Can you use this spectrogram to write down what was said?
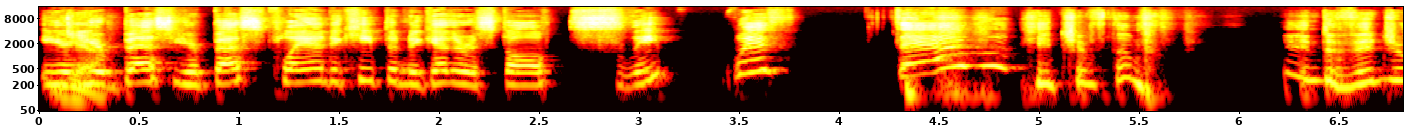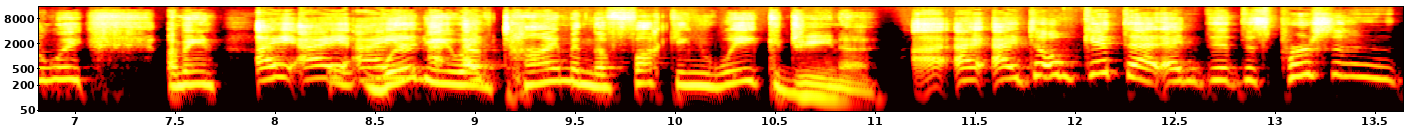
Your yeah. your best your best plan to keep them together is to all sleep with them. Each of them individually. I mean, I, I, eh, I where do you I, have time in the fucking week, Gena? I, I don't get that. And this person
